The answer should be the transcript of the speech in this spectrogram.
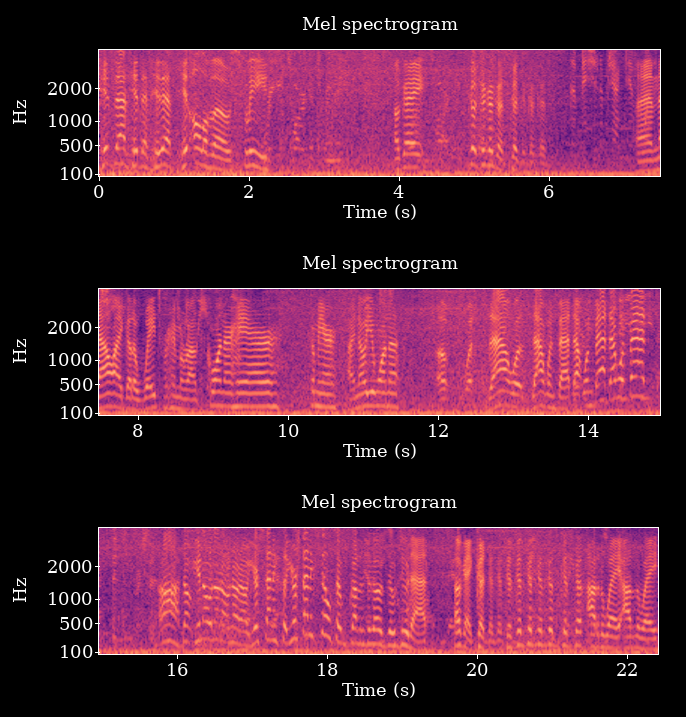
Hit that. Hit that. Hit that. Hit all of those, please. Okay. Good. Good. Good. Good. Good. Good. Good. The mission objective. And now I gotta wait for him around the corner here. Come here. I know you wanna. Oh, what? That was. That one bad. That one bad. That one bad. Ah, no, you know, no, no, no, no. You're standing still. You're standing still, so I'm gonna go do, do that. Okay, good, good, good, good, good, good, good, good, good, good. Out of the way, out of the way.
